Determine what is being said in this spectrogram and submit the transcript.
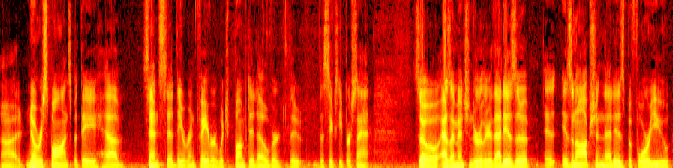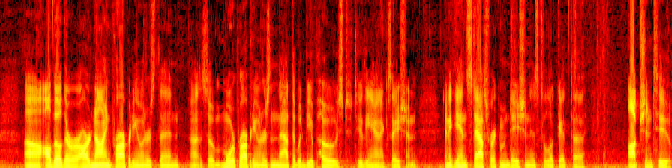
uh, no response, but they have since said they were in favor, which bumped it over to the the 60%. So as I mentioned earlier, that is a, is an option that is before you, uh, although there are nine property owners then, uh, so more property owners than that that would be opposed to the annexation. And again, staff's recommendation is to look at the option two.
